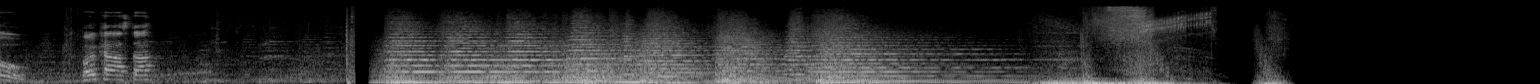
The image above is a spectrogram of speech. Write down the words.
Whoa! Bowcaster.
